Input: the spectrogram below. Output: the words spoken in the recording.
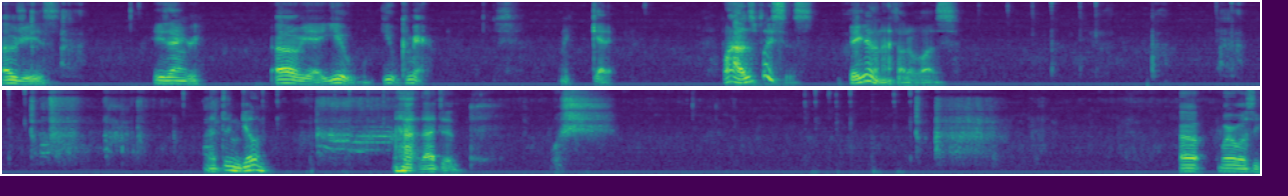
Oh, jeez. He's angry. Oh, yeah, you. You, come here. Get it. Wow, this place is bigger than I thought it was. That didn't kill him. that did. Whoosh. Oh, where was he?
